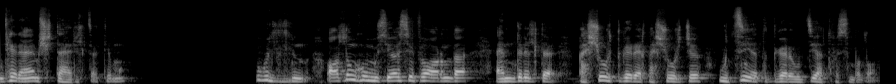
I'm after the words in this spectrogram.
Тэгэхээр аимшигтай харилцаа тийм үү? Тэгвэл олон хүмүүс Йосефийн орондоо амьдралд гашуурдгаараа гашуурж, үзэн яддгаараа үзэн ядах байсан болов.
